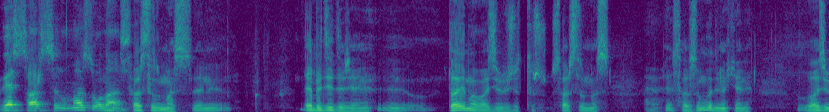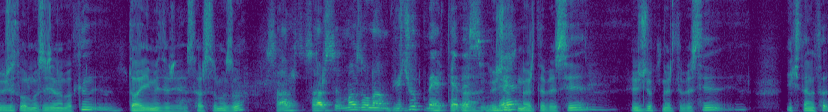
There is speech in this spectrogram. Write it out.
ve sarsılmaz olan Sarsılmaz. Yani ebedidir yani. E, Daima vacip vücuttur. Sarsılmaz. Evet. E, sarsılma demek yani. Vacip vücut olması Cenab-ı Hakk'ın daimidir yani. Sarsılmaz o. sar- sarsılmaz olan vücut Ha, mertebesinde vücut mertebesi, vücut mertebesi iki tane ta-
